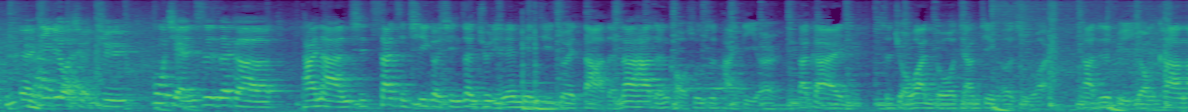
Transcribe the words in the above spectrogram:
对，第六选区目前是这个台南三十七个行政区里面面积最大的，那它人口数是排第二，大概十九万多，将近二十万，那就是比永康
